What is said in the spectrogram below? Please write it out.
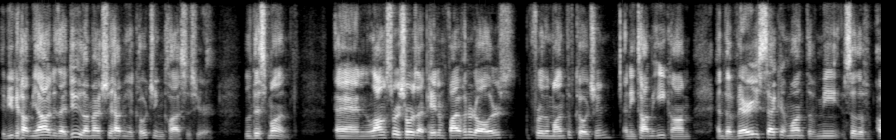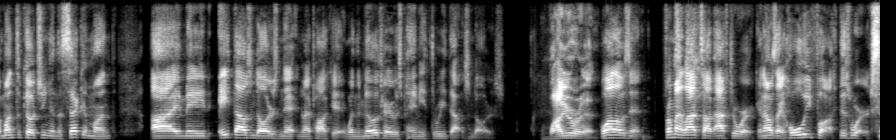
if you could help me out, he's like, dude, I'm actually having a coaching class this year, this month. And long story short is I paid him five hundred dollars for the month of coaching, and he taught me ecom. And the very second month of me, so the a month of coaching, and the second month, I made eight thousand dollars net in my pocket when the military was paying me three thousand dollars While you were in, while I was in from my laptop after work, and I was like, "Holy fuck, this works!"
